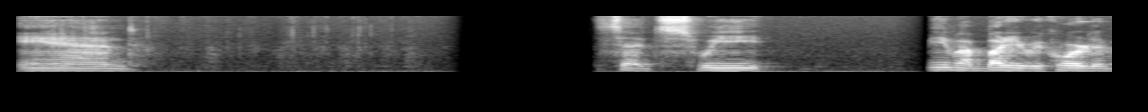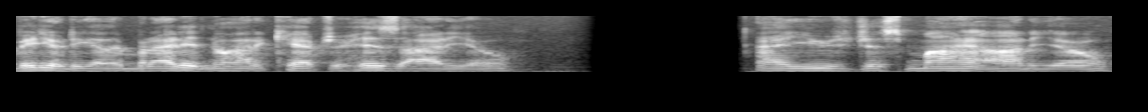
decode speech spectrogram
And said, sweet, me and my buddy recorded a video together, but I didn't know how to capture his audio. I used just my audio.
